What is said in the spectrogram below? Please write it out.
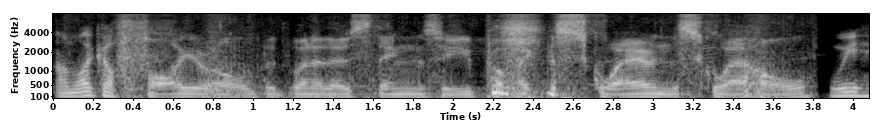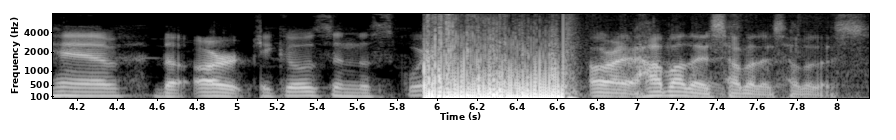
I'm like a four-year-old with one of those things where you put like the square in the square hole. We have the arch. It goes in the square. All right, how about this? How about this? How about this?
